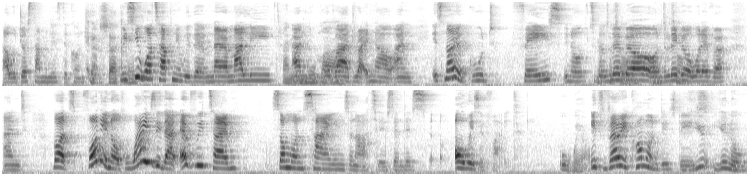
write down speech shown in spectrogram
I will just terminate the contract. Exactly. We see what's happening with them, Naira Marley And and. Mohbad right now, and it's not a good face, you know, to the Not at label all. Not the label or whatever. And but funny enough, why is it that every time someone signs an artist and there's always a fight? Oh well. It's very common these days. You you know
